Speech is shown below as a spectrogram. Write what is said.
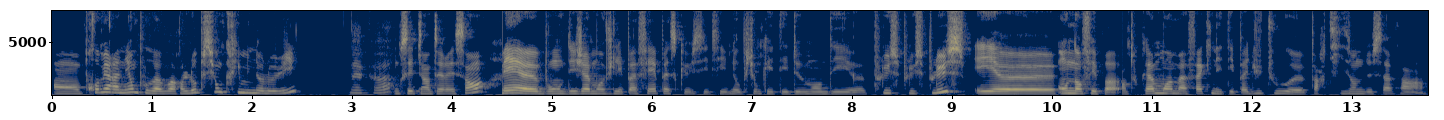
en première année, on pouvait avoir l'option criminologie. D'accord. Donc c'était intéressant. Mais euh, bon, déjà, moi, je ne l'ai pas fait parce que c'était une option qui était demandée euh, plus, plus, plus. Et euh, on n'en fait pas. En tout cas, moi, ma fac n'était pas du tout partisane de ça. Enfin,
